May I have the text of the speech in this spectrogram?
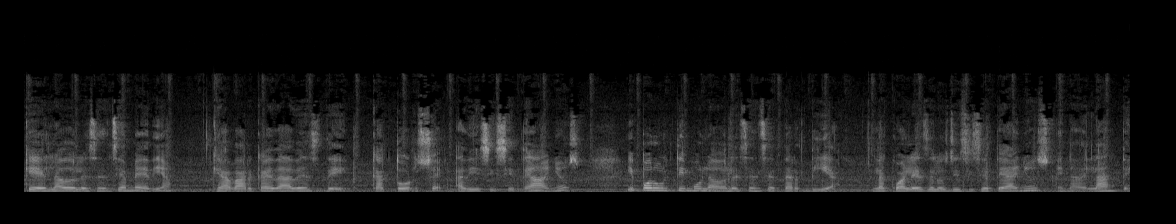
que es la adolescencia media, que abarca edades de 14 a 17 años, y por último la adolescencia tardía, la cual es de los 17 años en adelante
